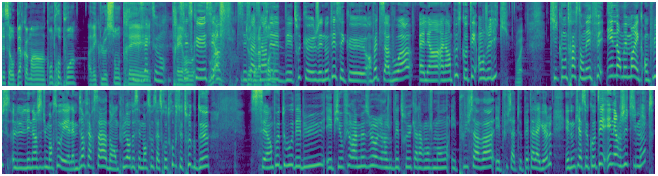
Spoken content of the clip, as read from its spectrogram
sais ça opère comme un contrepoint avec le son très Exactement. très C'est ce que c'est C'est ça, c'est un des trucs que j'ai noté, c'est que en fait sa voix, elle, est un- elle a un peu ce côté angélique. Ouais. Qui contraste en effet énormément avec en plus l'énergie du morceau et elle aime bien faire ça dans plusieurs de ses morceaux. Ça se retrouve ce truc de c'est un peu tout au début et puis au fur et à mesure il rajoute des trucs à l'arrangement et plus ça va et plus ça te pète à la gueule. Et donc il y a ce côté énergie qui monte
